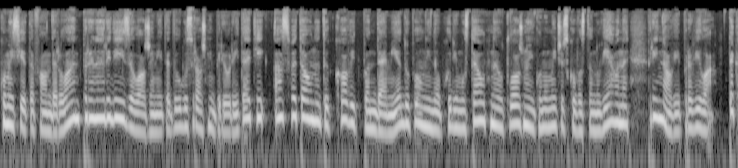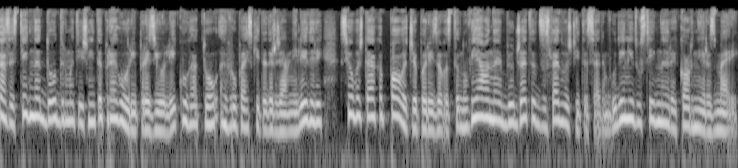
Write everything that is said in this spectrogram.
Комисията фон дер Лайн пренареди и заложените дългосрочни приоритети, а световна световната COVID-пандемия допълни необходимостта от неотложно економическо възстановяване при нови правила. Така се стигна до драматичните преговори през юли, когато европейските държавни лидери си обещаха повече пари за възстановяване, бюджетът за следващите 7 години достигна рекордни размери.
